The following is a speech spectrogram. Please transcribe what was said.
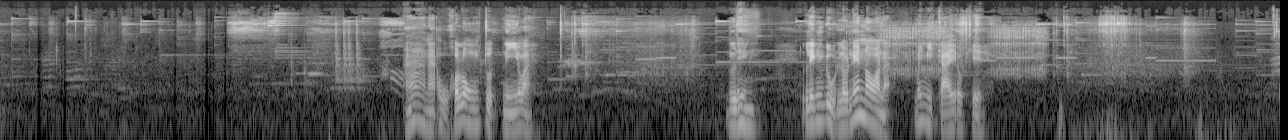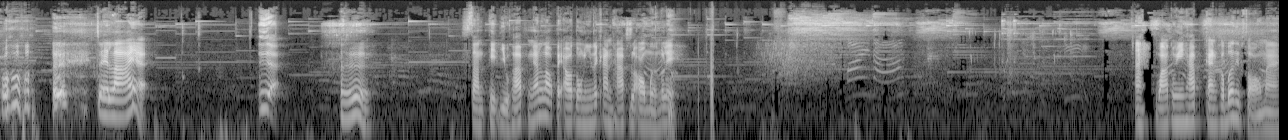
อ่านะโอ้เขาลงจุดนี้ว่ะ เล็ง เล็งดูดเราแน่นอนอะ่ะ ไม่มีไกด์โอเค โอ้โหใจร้ายอะ่ะ เอื้อเออ สันติดอยู่ครับ งั้นเราไปเอาตรงนี้แล้วกันครับ เราเอาเมืองก็เลย อะ วางตรงนี้ครับ การ cover 12 มา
